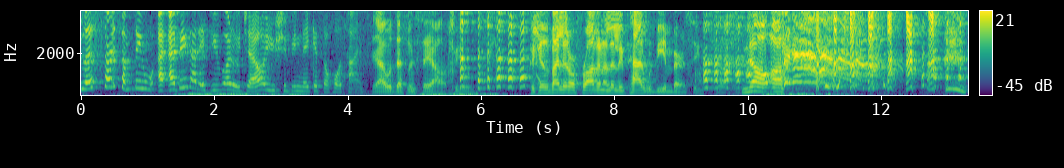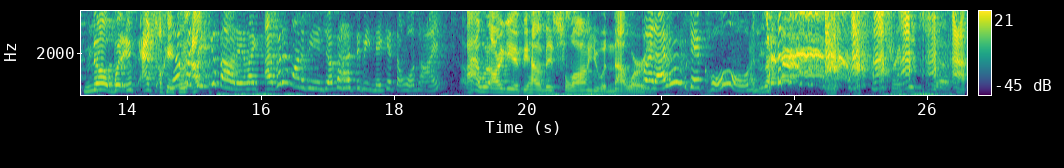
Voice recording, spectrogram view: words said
let's start something. I, I think that if you go to jail, you should be naked the whole time. Yeah, I would definitely stay out because, because my little frog on a lily pad would be embarrassing. no, uh, no, but it's actually okay. No, so but I, think about it. Like, I wouldn't want to be in jail if I had to be naked the whole time. I would argue if you have a big schlong, you would not worry. But I would get cold. Shrinkage, yeah.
